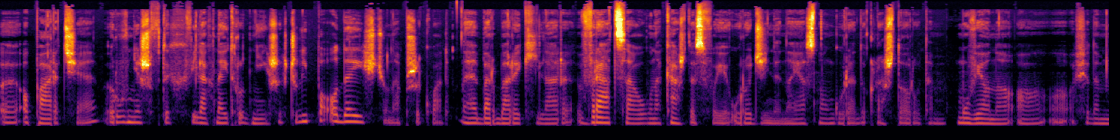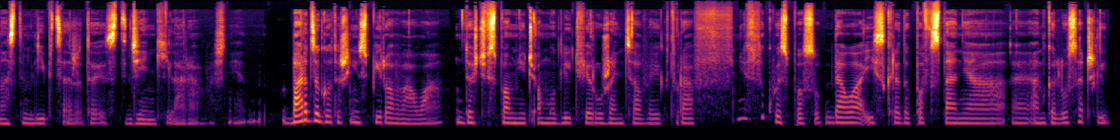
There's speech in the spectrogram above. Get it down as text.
e, oparcie, również w tych chwilach najtrudniejszych, czyli po odejściu na przykład e, Barbary Kilar wracał na każde swoje urodziny na Jasną Górę do klasztoru. Tam mówiono o, o 17 lipca, że to jest dzień Kilara właśnie. Bardzo go też inspirowała. Dość wspomnieć o modlitwie różańcowej, która w niezwykły sposób dała iskrę do powstania e, Angelusa, czyli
